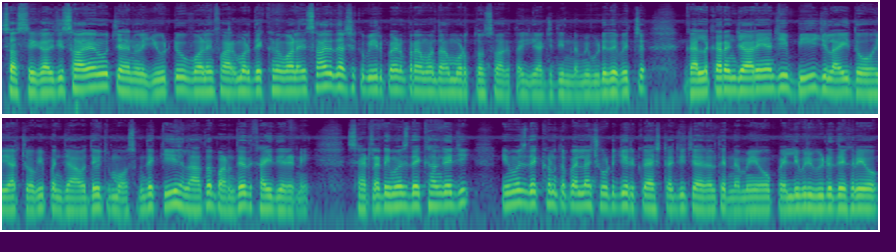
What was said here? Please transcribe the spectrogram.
ਸਤਿ ਸ੍ਰੀ ਅਕਾਲ ਜੀ ਸਾਰਿਆਂ ਨੂੰ, ਚੈਨਲ YouTube ਵਾਲੇ, ਫਾਰਮਰ ਦੇਖਣ ਵਾਲੇ, ਸਾਰੇ ਦਰਸ਼ਕ ਵੀਰ ਭੈਣ ਭਰਾਵਾਂ ਦਾ ਮੁੜ ਤੋਂ ਸਵਾਗਤ ਹੈ ਜੀ ਅੱਜ ਦੀ ਨਵੀਂ ਵੀਡੀਓ ਦੇ ਵਿੱਚ। ਗੱਲ ਕਰਨ ਜਾ ਰਹੇ ਹਾਂ ਜੀ 20 ਜੁਲਾਈ 2024 ਪੰਜਾਬ ਦੇ ਵਿੱਚ ਮੌਸਮ ਦੇ ਕੀ ਹਾਲਾਤ ਬਣਦੇ ਦਿਖਾਈ ਦੇ ਰਹੇ ਨੇ। ਸੈਟਲਾਈਟ ਇਮੇਜ ਦੇਖਾਂਗੇ ਜੀ। ਇਮੇਜ ਦੇਖਣ ਤੋਂ ਪਹਿਲਾਂ ਛੋਟੀ ਜਿਹੀ ਰਿਕੁਐਸਟ ਹੈ ਜੀ ਚੈਨਲ ਤੇ ਨਵੇਂ ਹੋ, ਪਹਿਲੀ ਵਾਰੀ ਵੀਡੀਓ ਦੇਖ ਰਹੇ ਹੋ।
